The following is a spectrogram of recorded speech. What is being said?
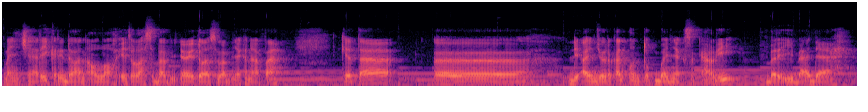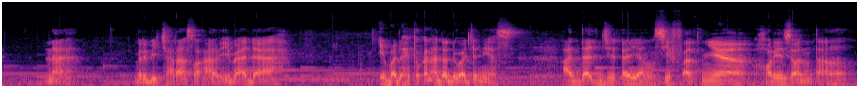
mencari keridhaan Allah. Itulah sebabnya itulah sebabnya kenapa kita uh, dianjurkan untuk banyak sekali beribadah. Nah, berbicara soal ibadah, ibadah itu kan ada dua jenis. Ada eh, yang sifatnya horizontal,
